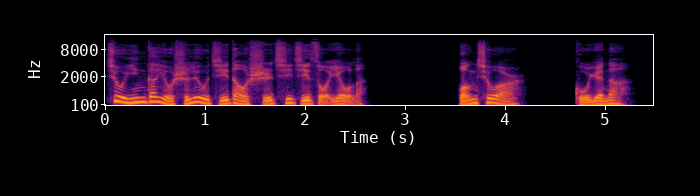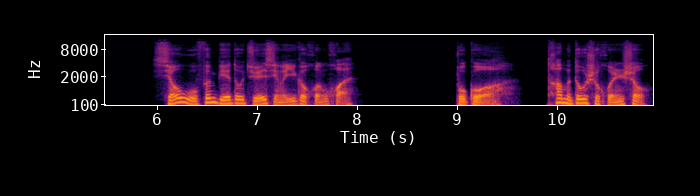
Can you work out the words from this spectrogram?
就应该有十六级到十七级左右了。王秋儿、古月娜、小舞分别都觉醒了一个魂环，不过他们都是魂兽，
